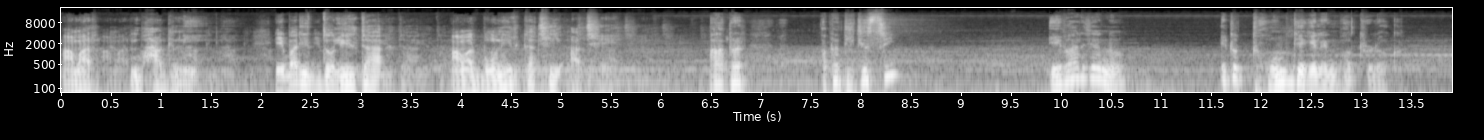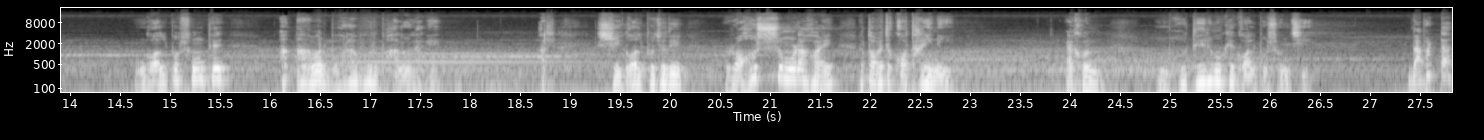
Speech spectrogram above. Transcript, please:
আমার ভাগ্নি। এবারই দলিলটা আমার বোনের কাছেই আছে। আর আপনার আপনার দ্বিতীয় স্ত্রী? এবার যেন একটু থমকে গেলেন ভদ্রলোক। গল্প শুনতে আমার বরাবর ভালো লাগে। আর সে গল্প যদি রহস্যমোড়া হয়, তবে তো কথাই নেই। এখন ভূতের মুখে গল্প শুনছি। ব্যাপারটা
